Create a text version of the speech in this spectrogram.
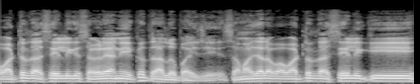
वाटत असेल की सगळ्यांनी एकत्र आलं पाहिजे. समाजाला वाटत असेल की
